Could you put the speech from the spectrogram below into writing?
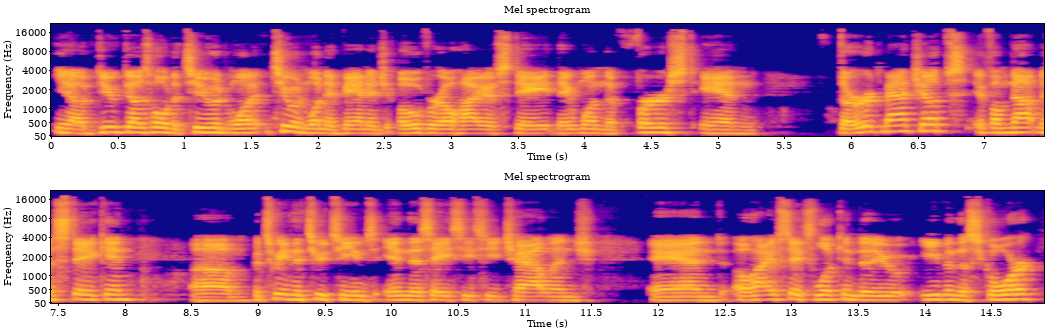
you know, Duke does hold a two and one two and one advantage over Ohio State. They won the first and third matchups, if I'm not mistaken, um, between the two teams in this ACC challenge. And Ohio State's looking to even the score.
